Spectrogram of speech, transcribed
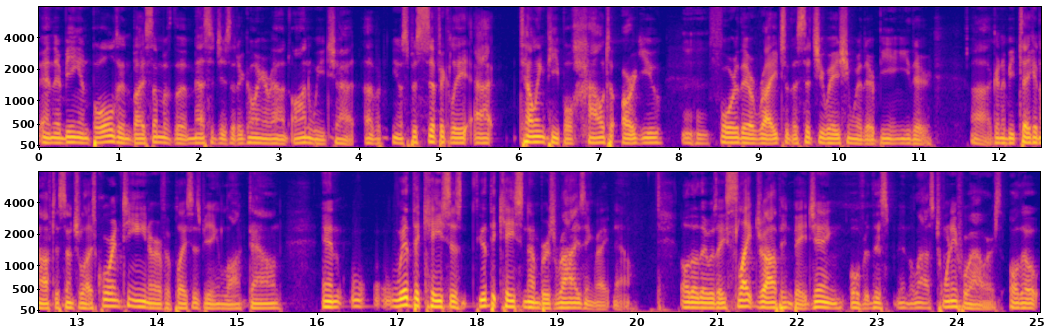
and they're being emboldened by some of the messages that are going around on wechat of you know specifically at telling people how to argue mm-hmm. for their rights in the situation where they're being either uh, going to be taken off to centralized quarantine or if a place is being locked down. And w- with the cases, with the case numbers rising right now, although there was a slight drop in Beijing over this in the last 24 hours, although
